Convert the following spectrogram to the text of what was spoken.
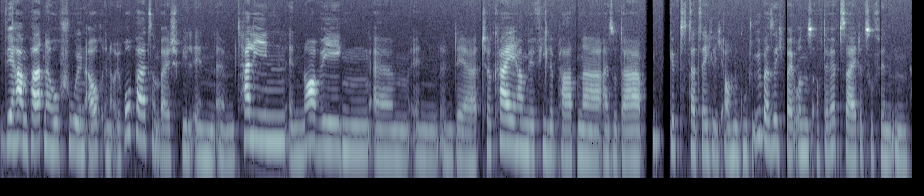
wir haben Partnerhochschulen auch in Europa, zum Beispiel in ähm, Tallinn, in Norwegen, ähm, in der Türkei haben wir viele Partner. Also da gibt es tatsächlich auch eine gute Übersicht bei uns auf der Webseite zu finden.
